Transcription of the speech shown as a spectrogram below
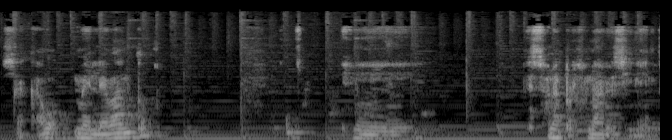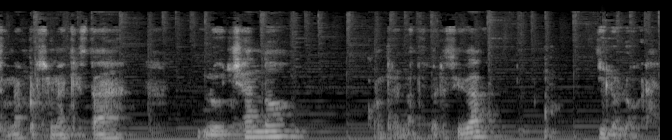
se acabó, me levanto. es una persona resiliente, una persona que está luchando contra la adversidad y lo logra.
